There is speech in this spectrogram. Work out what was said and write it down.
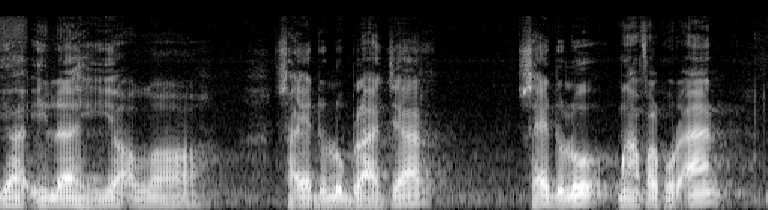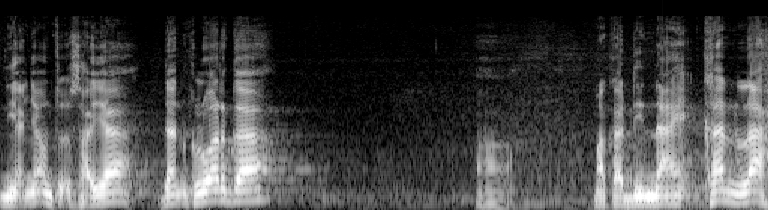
Ya ilahi ya Allah, saya dulu belajar, saya dulu menghafal Quran, niatnya untuk saya dan keluarga. Nah, maka dinaikkanlah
